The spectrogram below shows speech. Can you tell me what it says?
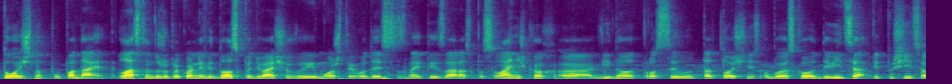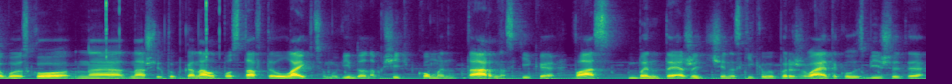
точно попадаєте. Власне, дуже прикольний відео. Сподіваюся, що ви можете його десь знайти зараз в посиланнячках. Е, Відео про силу та точність. Обов'язково дивіться, підпишіться обов'язково на наш YouTube канал, поставте лайк цьому відео, напишіть коментар, наскільки вас бентежить, чи наскільки ви переживаєте, коли збільшуєте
